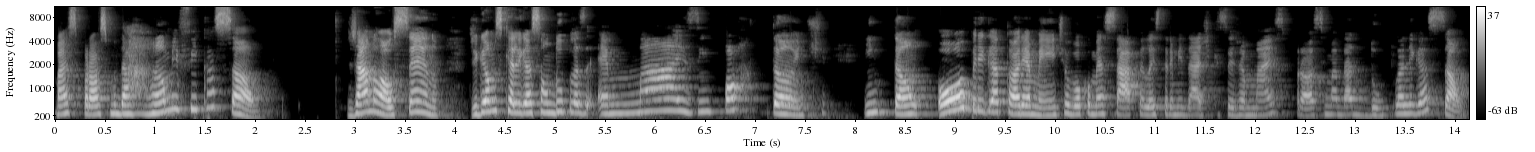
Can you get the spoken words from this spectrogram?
mais próximo da ramificação. Já no alceno, digamos que a ligação dupla é mais importante. Então, obrigatoriamente, eu vou começar pela extremidade que seja mais próxima da dupla ligação.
